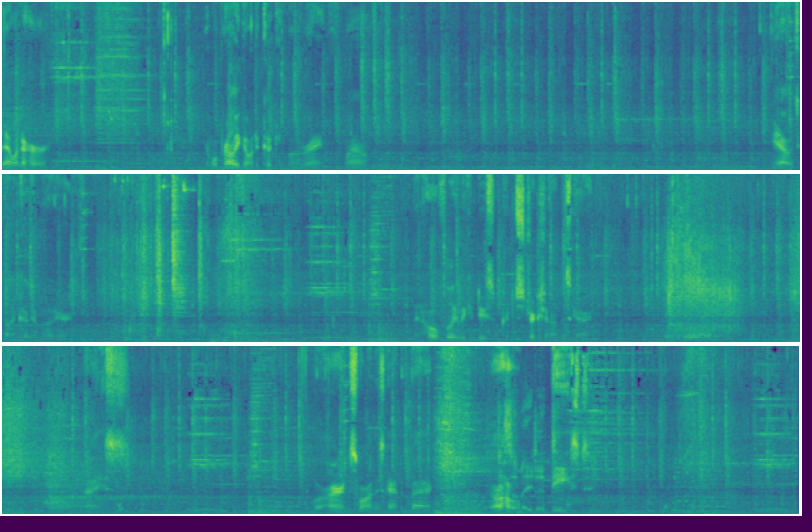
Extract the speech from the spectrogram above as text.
That one to her. And we'll probably go into cooking mode, right? Well. Yeah, let's go into cooking mode here. And hopefully we can do some constriction on this guy. We'll swan this guy in the back. Oh, Decimated. beast.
